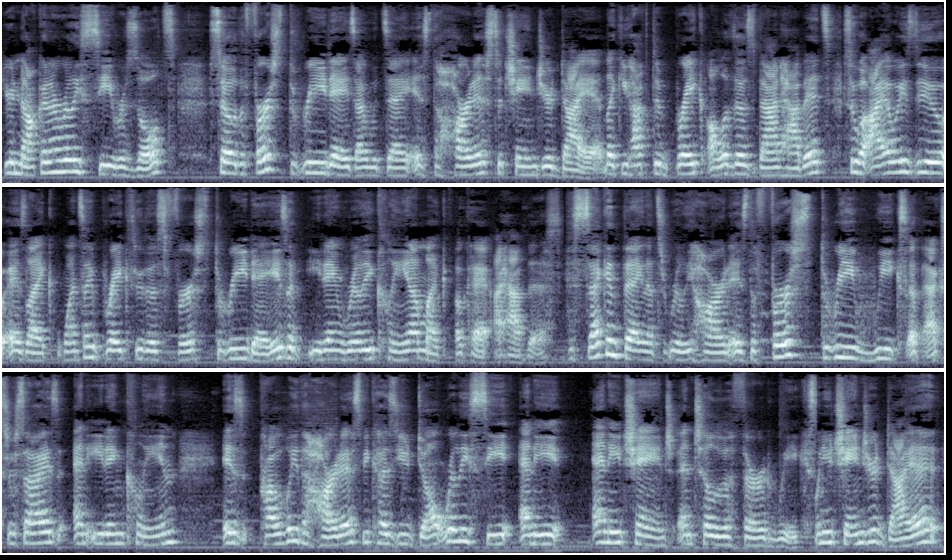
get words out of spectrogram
you're not going to really see results. So the first three days, I would say, is the hardest to change your diet. Like you have to break all of those bad habits. So what I always do is like, once I break through those first three days of eating really clean, I'm like, okay, I have this. The second thing that's really hard is the first first three weeks of exercise and eating clean is probably the hardest because you don't really see any any change until the third week. When you change your diet,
